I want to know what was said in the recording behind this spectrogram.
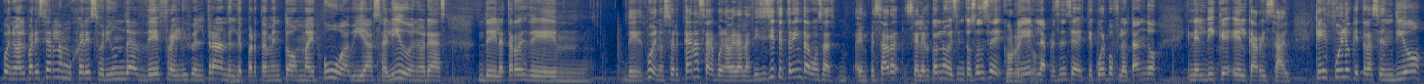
Bueno, al parecer la mujer es oriunda de Fray Luis Beltrán, del departamento Maipú, había salido en horas de la tarde de, de, bueno, cercanas a, bueno, a ver, a las 17.30 vamos a empezar, se alertó al 911 Correcto. de la presencia de este cuerpo flotando en el dique El Carrizal. ¿Qué fue lo que trascendió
